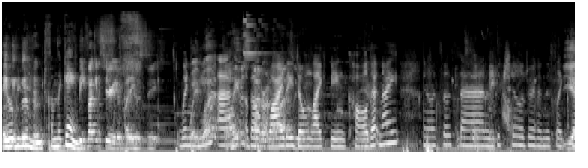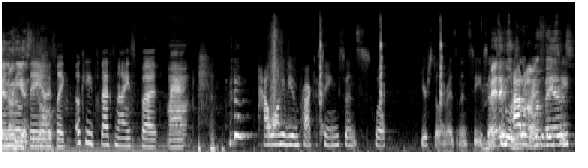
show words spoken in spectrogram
they will be removed from the game. Be fucking serious, buddy. When Wait, you what? ask Oh, about why they too, don't like being called at night, you know, it's so sad and the children and this like Yeah, general has to thing. I was like, okay, that's nice, but ah. meh. How long have you been practicing since, well, you're still in residency. So Medical since out of residency. fans?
